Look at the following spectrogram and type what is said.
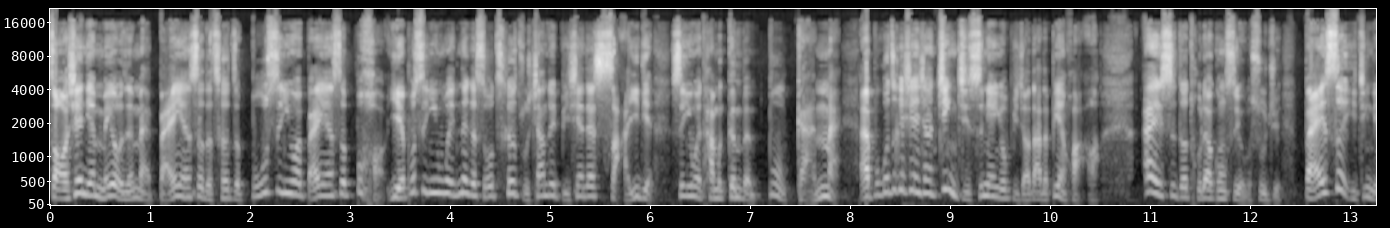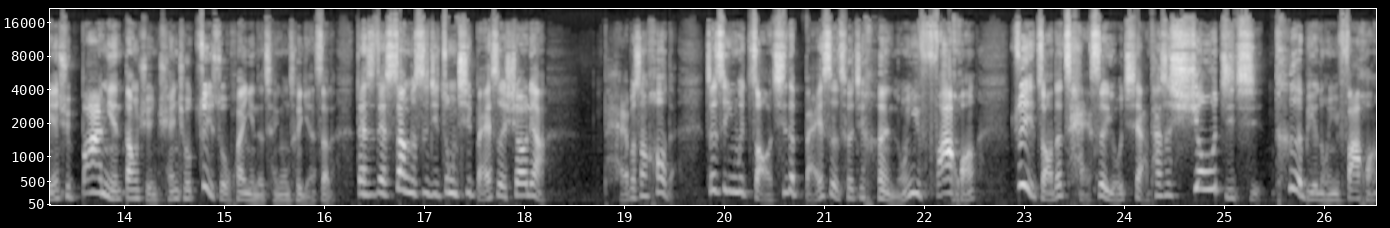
早些年没有人买白颜色的车子，不是因为白颜色不好，也不是因为那个时候车主相对比现在傻一点，是因为他们根本不敢买。哎，不过这个现象近几十年有比较大的变化啊。爱仕德涂料公司有个数据，白色已经连续八年当选全球最受欢迎的乘用车颜色了。但是在上个世纪中期，白色销量排不上号的，这是因为早期的白色车漆很容易发黄。最早的彩色油漆啊，它是硝基漆，特别容易发黄。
